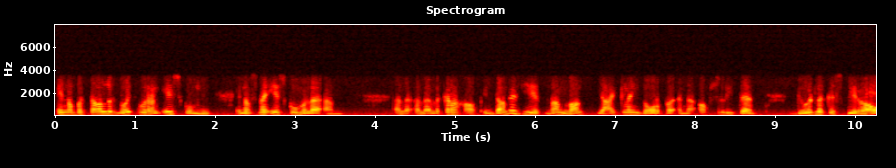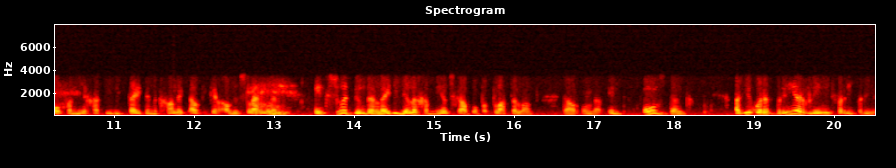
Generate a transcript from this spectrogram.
en dan betaal hulle nooit oor aan Eskom nie. En ons by Eskom hulle um hulle hulle, hulle krag af. En dan is jy dan lank jy klein dorpe in 'n absolute dodelike spiraal van negatiwiteit en dit gaan net elke keer al slegter. En sodoende lê die hele gemeenskap op 'n platte land daaronder. En ons dink as jy oor 'n breër linie vir die vir die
